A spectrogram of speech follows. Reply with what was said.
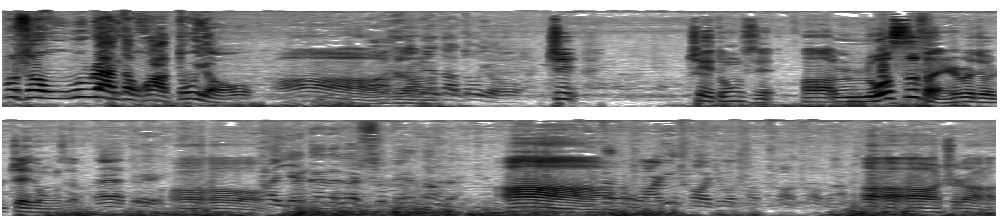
不受污染的话都有哦。知道了。上都有。这这东西哦，螺蛳粉是不是就是这东西？哎，对。哦。它沿在那个石边上的。啊。那个网一套就套套套上。哦哦哦，知道了。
